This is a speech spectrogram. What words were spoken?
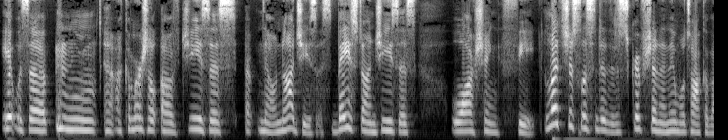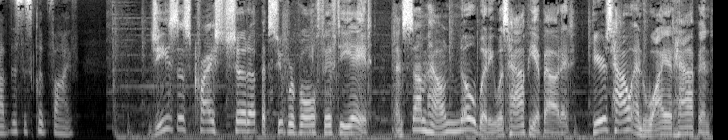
It was a a commercial of Jesus. Uh, no, not Jesus. Based on Jesus washing feet. Let's just listen to the description, and then we'll talk about it. This is clip five. Jesus Christ showed up at Super Bowl 58, and somehow nobody was happy about it. Here's how and why it happened,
